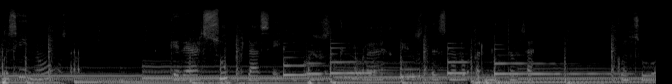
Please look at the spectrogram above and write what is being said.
pues sí, ¿no? O crear su clase y pues la verdad es que ustedes no lo permiten, o sea, con su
